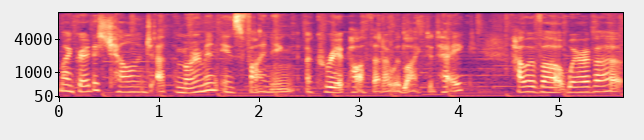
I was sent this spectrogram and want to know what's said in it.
My greatest challenge at the moment is finding a career path that I would like to take. However, wherever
